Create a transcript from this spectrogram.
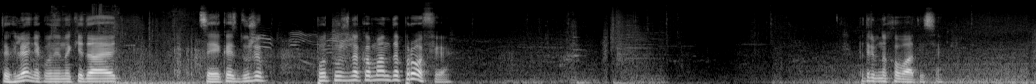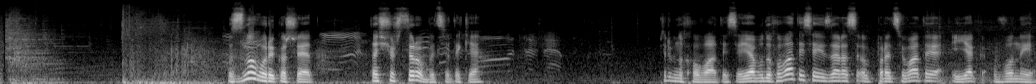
Ти глянь, як вони накидають. Це якась дуже потужна команда профі. Потрібно ховатися. Знову рикошет. Та що ж це робиться таке? Потрібно ховатися. Я буду ховатися і зараз працювати як вони.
